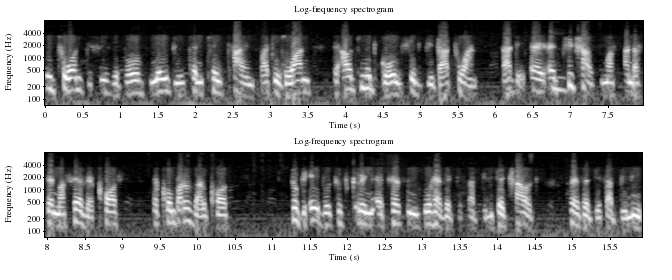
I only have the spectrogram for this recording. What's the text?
It won't be feasible. Maybe it can take time, but is one. The ultimate goal should be that one. That uh, uh, teachers must understand, must have a course, a comparison course to be able to screen a person who has a disability, a child who has a disability.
